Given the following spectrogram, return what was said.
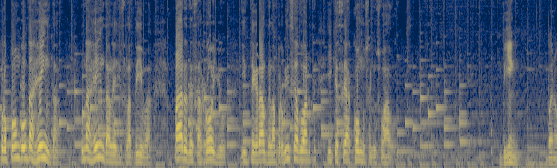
Propongo una agenda, una agenda legislativa para el desarrollo integral de la provincia de Duarte y que sea consensuado. Bien, bueno.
